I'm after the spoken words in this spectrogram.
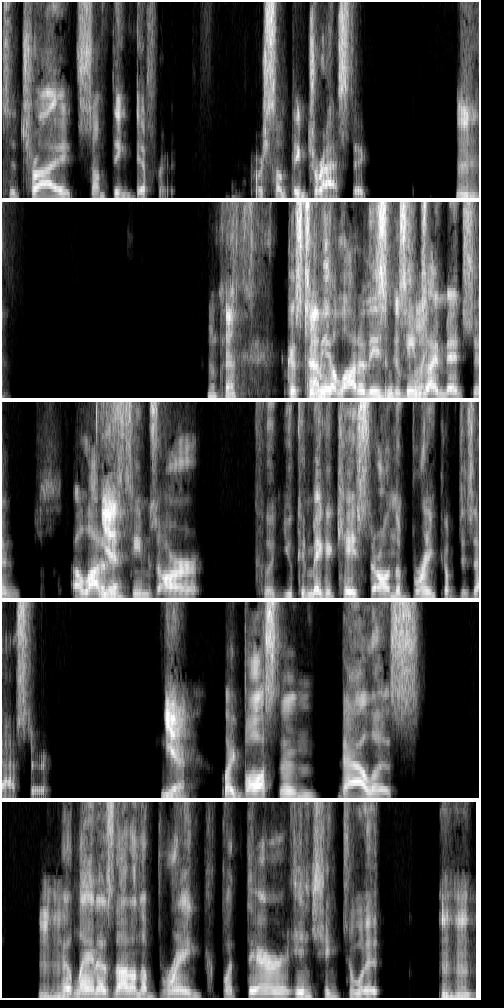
to try something different or something drastic. Hmm. Okay. Because to me, a lot of these teams point. I mentioned, a lot of yeah. these teams are could you could make a case they're on the brink of disaster. Yeah. Like Boston, Dallas. Mm-hmm. Atlanta's not on the brink, but they're inching to it. Mm-hmm.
